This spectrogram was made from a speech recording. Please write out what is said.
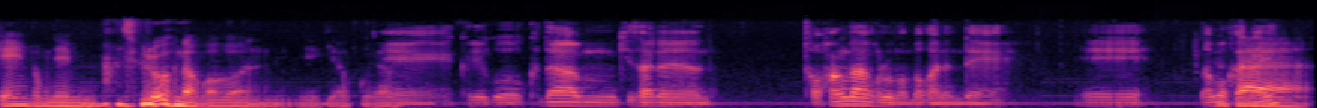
게임 독립으로 넘어온 얘기였고요. 예, 그리고 그 다음 기사는 더 황당한 걸로 넘어가는데, 예, 넘어가네요. 그러니까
